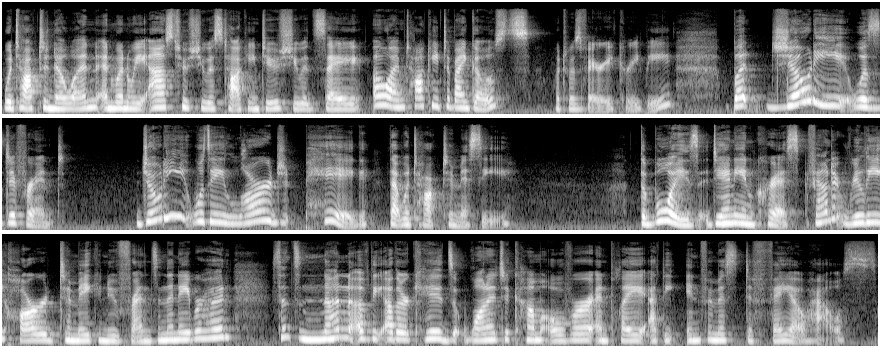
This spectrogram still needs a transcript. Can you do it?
would talk to no one. And when we asked who she was talking to, she would say, Oh, I'm talking to my ghosts, which was very creepy. But Jody was different. Jody was a large pig that would talk to Missy. The boys, Danny and Chris, found it really hard to make new friends in the neighborhood since none of the other kids wanted to come over and play at the infamous DeFeo house.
